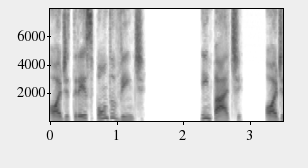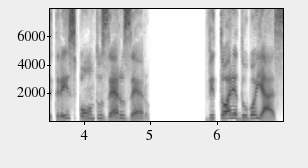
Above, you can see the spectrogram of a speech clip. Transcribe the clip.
odd 3.20. Empate, odd 3.00. Vitória do Goiás,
